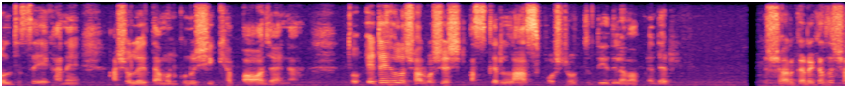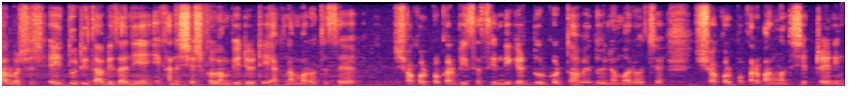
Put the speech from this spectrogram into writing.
চলতেছে, এখানে আসলে তেমন কোনো শিক্ষা পাওয়া যায় না। তো এটাই হলো সর্বশেষ আজকের লাস্ট প্রশ্ন উত্তর দিয়ে দিলাম আপনাদের। সরকারের কাছে সর্বশেষ এই দুটি দাবি জানিয়ে এখানে শেষ করলাম ভিডিওটি। এক নম্বর হতেছে, সকল প্রকার ভিসা সিন্ডিকেট দূর করতে হবে। দুই নম্বর হচ্ছে, সকল প্রকার বাংলাদেশের ট্রেনিং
